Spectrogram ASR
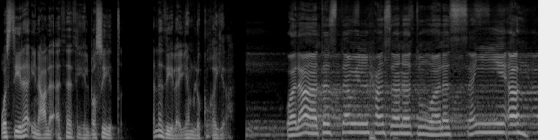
واستيلاء على أثاثه البسيط الذي لا يملك غيره. ولا تستوي الحسنة ولا السيئة.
